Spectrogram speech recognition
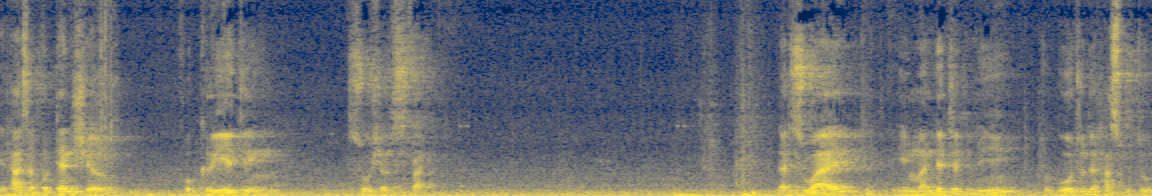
It has a potential for creating social strife. That is why he mandated me to go to the hospital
